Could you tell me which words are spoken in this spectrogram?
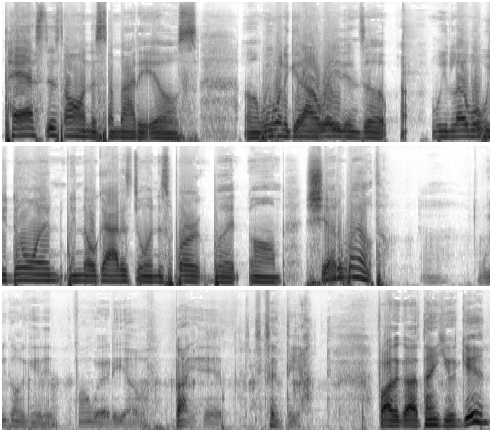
Pass this on to somebody else. Uh, we want to get our ratings up we love what we're doing. We know God is doing this work, but um, share the wealth. We're going to get it one way or the other. Bow your head, Cynthia. Father God, thank you again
